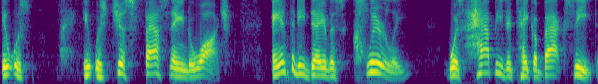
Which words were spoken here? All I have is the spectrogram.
it was it was just fascinating to watch. Anthony Davis clearly was happy to take a back seat,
